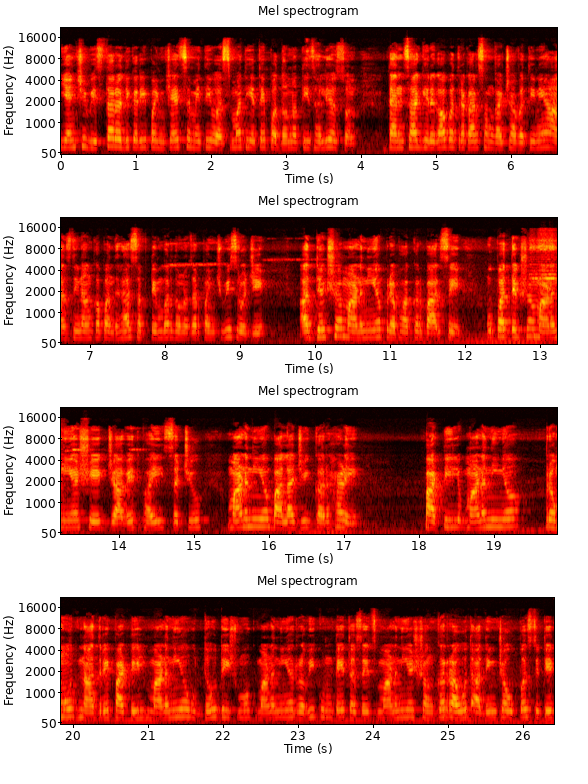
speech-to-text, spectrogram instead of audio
यांची विस्तार अधिकारी पंचायत समिती वसमत येथे पदोन्नती झाली असून त्यांचा गिरगाव पत्रकार संघाच्या वतीने आज दिनांक पंधरा सप्टेंबर दोन हजार पंचवीस रोजी अध्यक्ष माननीय प्रभाकर बारसे उपाध्यक्ष माननीय शेख जावेद भाई सचिव माननीय बालाजी करहाळे पाटील माननीय प्रमोद नादरे पाटील माननीय उद्धव देशमुख माननीय रवी कुंटे तसेच माननीय शंकर राऊत आदींच्या उपस्थितीत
